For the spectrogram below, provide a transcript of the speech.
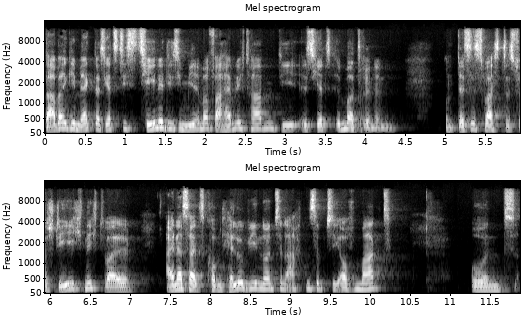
dabei gemerkt, dass jetzt die Szene, die sie mir immer verheimlicht haben, die ist jetzt immer drinnen. Und das ist was, das verstehe ich nicht, weil einerseits kommt Halloween 1978 auf den Markt und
